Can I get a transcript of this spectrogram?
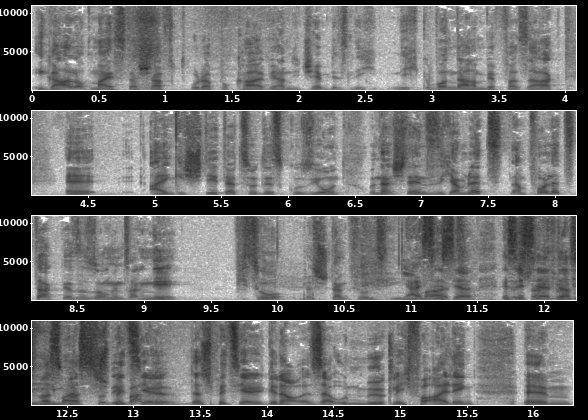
egal ob Meisterschaft oder Pokal, wir haben die Champions League nicht gewonnen, da haben wir versagt. Äh, eigentlich steht er zur Diskussion. Und dann stellen sie sich am letzten, am vorletzten Tag der Saison und sagen, nee, Wieso? Das stand für uns niemals. Ja, es ist ja, es ist ja das, was, was speziell, das speziell, genau, es ist ja unmöglich. Vor allen Dingen, ähm,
